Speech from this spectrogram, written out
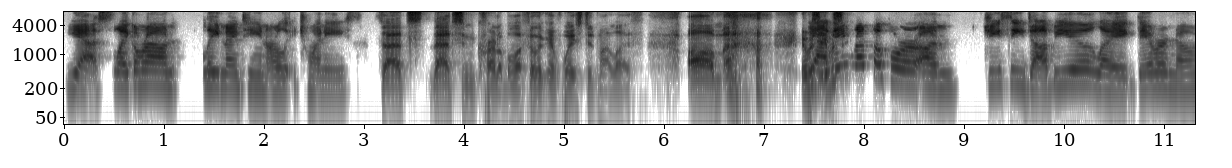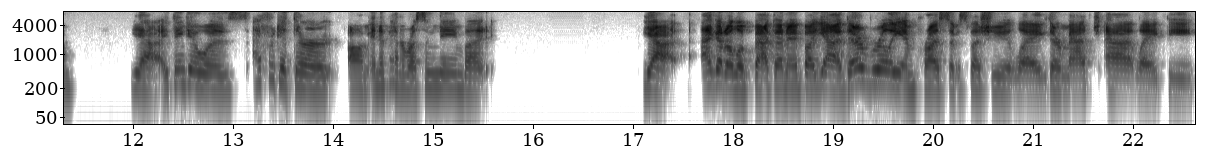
yes, like around late nineteen, early twenties. That's that's incredible. I feel like I've wasted my life. Um, it was. Yeah, it was, they wrestled for um GCW. Like they were known yeah, I think it was I forget their um, independent wrestling name, but yeah, I gotta look back on it, but yeah, they're really impressive, especially like their match at like the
